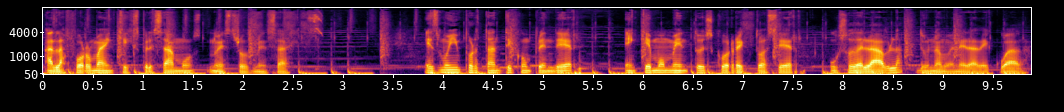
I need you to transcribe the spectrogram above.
a la forma en que expresamos nuestros mensajes. Es muy importante comprender en qué momento es correcto hacer uso del habla de una manera adecuada.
